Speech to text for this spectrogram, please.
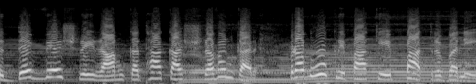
दिव्य श्री राम कथा का श्रवण कर प्रभु कृपा के पात्र बने।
